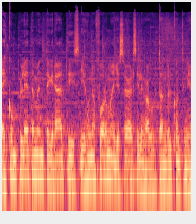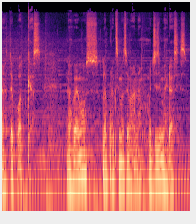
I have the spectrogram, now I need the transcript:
es completamente gratis y es una forma de saber si les va gustando el contenido de este podcast. Nos vemos la próxima semana. Muchísimas gracias.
